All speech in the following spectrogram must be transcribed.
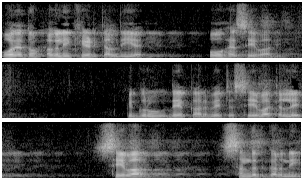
ਉਹਦੇ ਤੋਂ ਅਗਲੀ ਖੇਡ ਚੱਲਦੀ ਹੈ, ਉਹ ਹੈ ਸੇਵਾ ਦੀ। ਕਿ ਗੁਰੂ ਦੇ ਘਰ ਵਿੱਚ ਸੇਵਾ ਚੱਲੇ, ਸੇਵਾ ਸੰਗਤ ਕਰਨੀ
